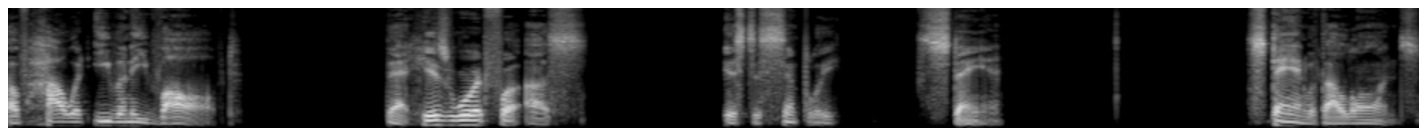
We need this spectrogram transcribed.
of how it even evolved, that His word for us is to simply stand. Stand with our loins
